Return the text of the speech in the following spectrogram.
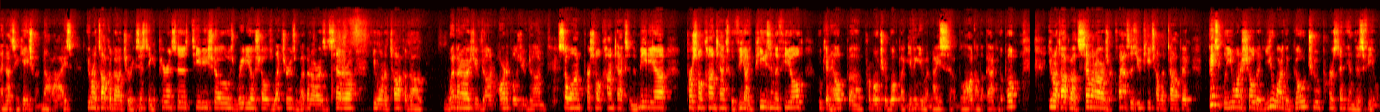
and that's engagement, not eyes. You want to talk about your existing appearances, TV shows, radio shows, lectures, webinars, etc. You want to talk about webinars you've done, articles you've done, so on, personal contacts in the media, personal contacts with VIPs in the field who can help uh, promote your book by giving you a nice uh, blog on the back of the book. You want to talk about seminars or classes you teach on the topic. Basically, you want to show that you are the go-to person in this field.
